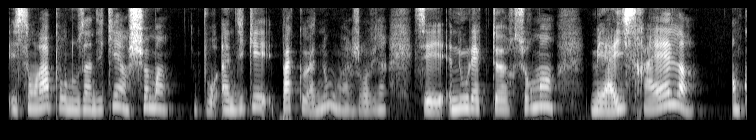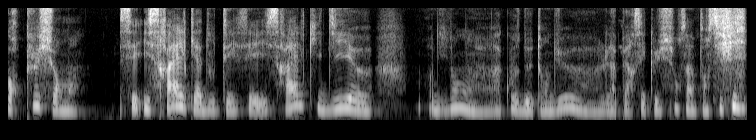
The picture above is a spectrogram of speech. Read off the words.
ils sont là pour nous indiquer un chemin pour indiquer, pas que à nous, hein, je reviens, c'est nous lecteurs sûrement, mais à Israël encore plus sûrement. C'est Israël qui a douté, c'est Israël qui dit Oh, dis donc, à cause de ton Dieu, la persécution s'intensifie.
